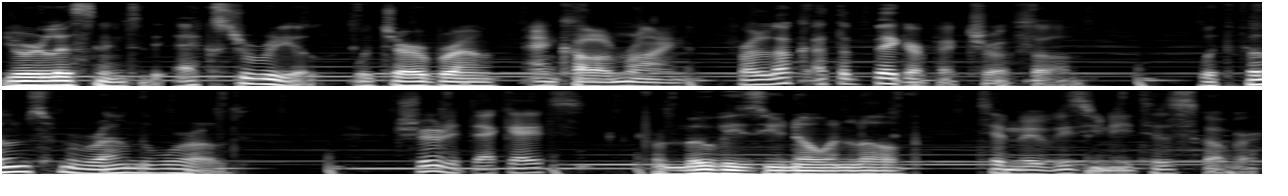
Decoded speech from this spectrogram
You're listening to The Extra Real with Ger Brown and Colm Ryan for a look at the bigger picture of film. with films from around the world, Through the decades from movies you know and love. to movies you need to discover.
